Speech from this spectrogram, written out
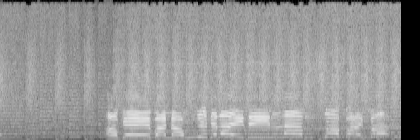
Ok, và nóng như này thì làm sao phải mất?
